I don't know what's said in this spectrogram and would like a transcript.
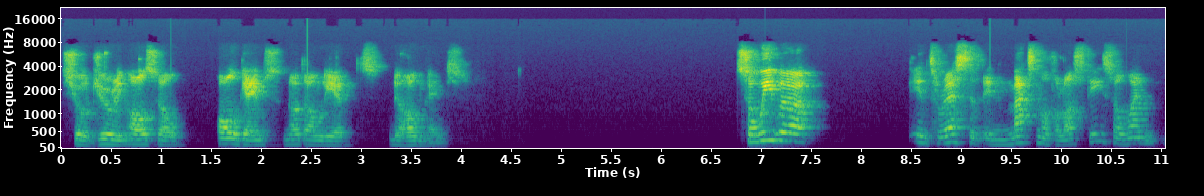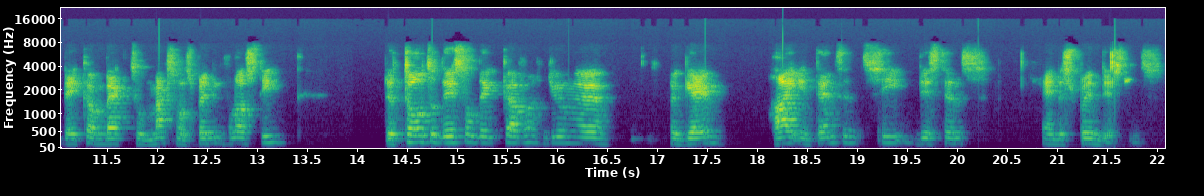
so during also all games, not only at the home games. So we were interested in maximal velocity. So when they come back to maximal sprinting velocity, the total distance they cover during a, a game, high intensity distance, and the sprint distance.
